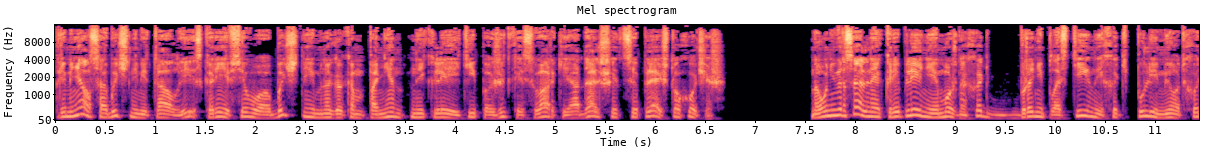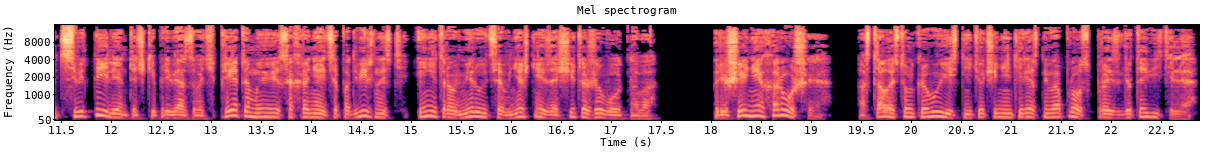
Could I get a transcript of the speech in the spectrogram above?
Применялся обычный металл и, скорее всего, обычный многокомпонентный клей типа жидкой сварки, а дальше цепляй что хочешь. На универсальное крепление можно хоть бронепластины, хоть пулемет, хоть цветные ленточки привязывать, при этом и сохраняется подвижность и не травмируется внешняя защита животного. Решение хорошее. Осталось только выяснить очень интересный вопрос про изготовителя.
